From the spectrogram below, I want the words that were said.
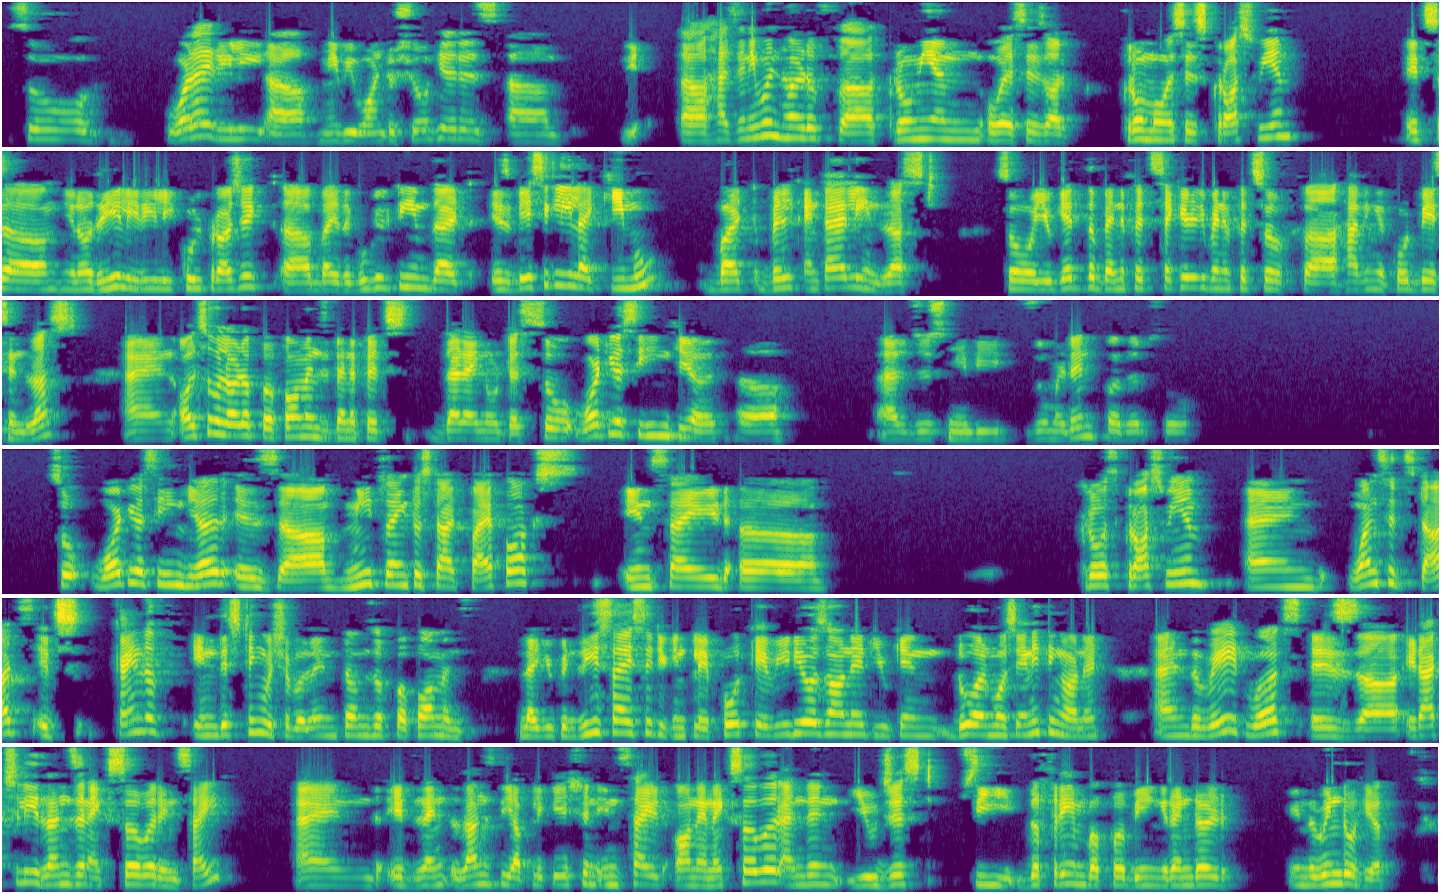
So, what I really uh, maybe want to show here is um, uh, has anyone heard of uh, Chromium OS's or Chrome OS's crosvm? It's a um, you know really really cool project uh, by the Google team that is basically like QEMU but built entirely in Rust. So you get the benefits, security benefits of uh, having a code base in Rust, and also a lot of performance benefits that I noticed. So what you're seeing here, uh, I'll just maybe zoom it in further. So, so what you're seeing here is uh, me trying to start Firefox inside uh, cross crosvm, and once it starts, it's kind of indistinguishable in terms of performance. Like you can resize it, you can play 4K videos on it, you can do almost anything on it. And the way it works is uh, it actually runs an X server inside and it runs the application inside on an X server and then you just see the frame buffer being rendered in the window here.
